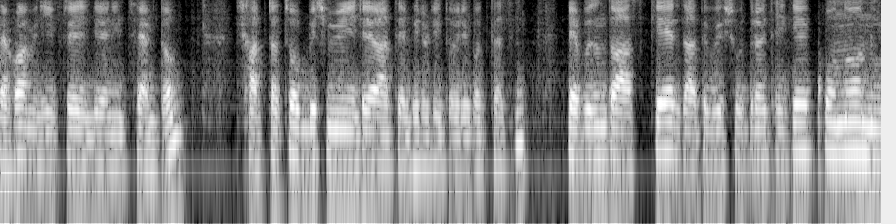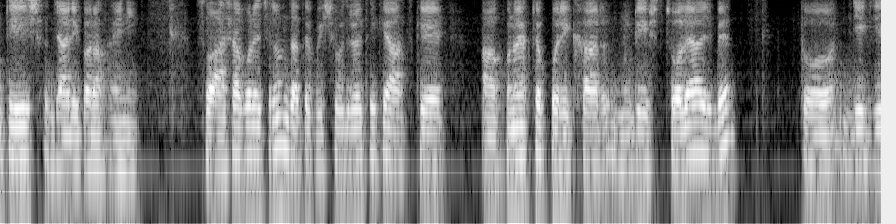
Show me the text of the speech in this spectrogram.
দেখো আমি রিফ্রেশ দিয়ে নিচ্ছি একদম। সাতটা চব্বিশ মিনিটে রাতে ভিডিওটি তৈরি করতেছি। এ পর্যন্ত আজকের জাতীয় বিশ্ববিদ্যালয় থেকে কোনো নোটিশ জারি করা হয়নি। সো আশা করেছিলাম জাতীয় বিশ্ববিদ্যালয় থেকে আজকে কোনো একটা পরীক্ষার নোটিশ চলে আসবে। তো ডিগ্রি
